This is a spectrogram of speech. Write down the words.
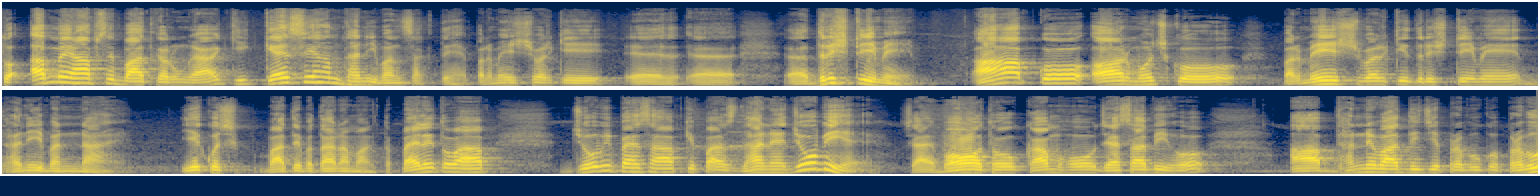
तो अब मैं आपसे बात करूँगा कि कैसे हम धनी बन सकते हैं परमेश्वर के दृष्टि में। आपको और मुझको परमेश्वर की दृष्टि में धनी बनना है। ये कुछ बातें बताना माँगता पहले तो आप जो भी पैसा आपके पास धन है, जो भी है, चाहे बहुत हो, कम हो, जैसा भी हो, आप धन्यवाद दीजिए प्रभु को। प्रभु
